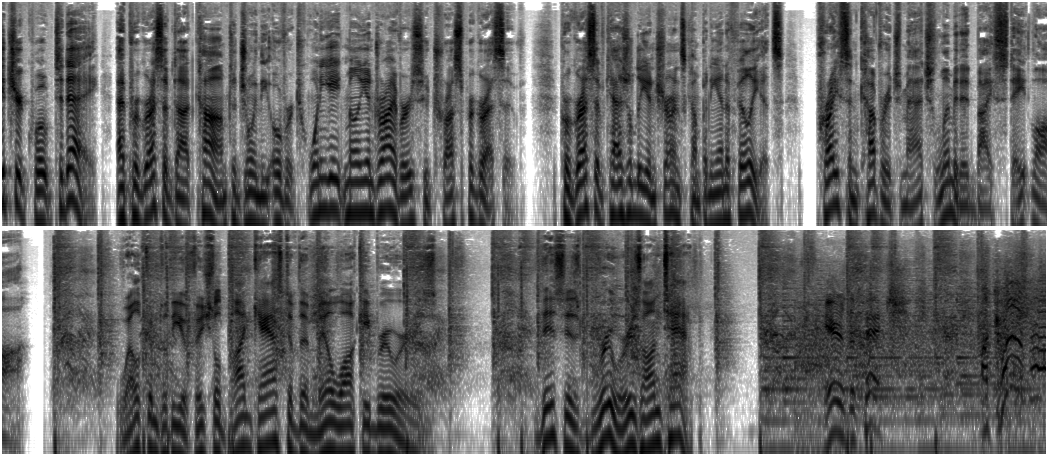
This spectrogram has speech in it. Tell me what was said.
Get your quote today at progressive.com to join the over 28 million drivers who trust Progressive. Progressive Casualty Insurance Company and Affiliates. Price and coverage match limited by state law. Welcome to the official podcast of the Milwaukee Brewers. This is Brewers on Tap. Here's the pitch. A curveball!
